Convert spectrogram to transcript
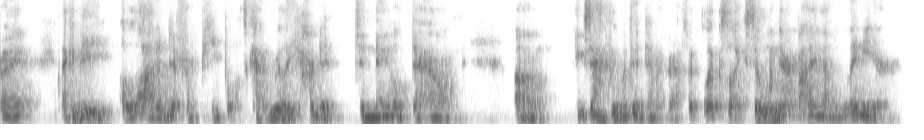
right? That can be a lot of different people. It's kind of really hard to, to nail down um, exactly what that demographic looks like. So when they're buying on linear,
